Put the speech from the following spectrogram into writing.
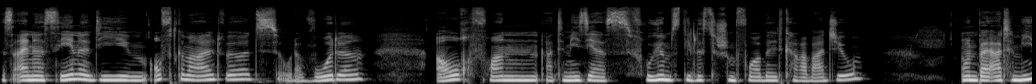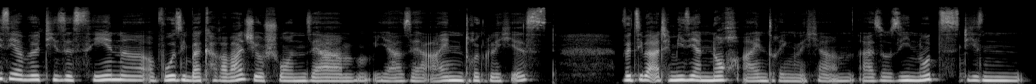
Das ist eine Szene, die oft gemalt wird oder wurde, auch von Artemisias frühem stilistischem Vorbild Caravaggio. Und bei Artemisia wird diese Szene, obwohl sie bei Caravaggio schon sehr, ja, sehr eindrücklich ist, wird sie bei Artemisia noch eindringlicher. Also sie nutzt diesen,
